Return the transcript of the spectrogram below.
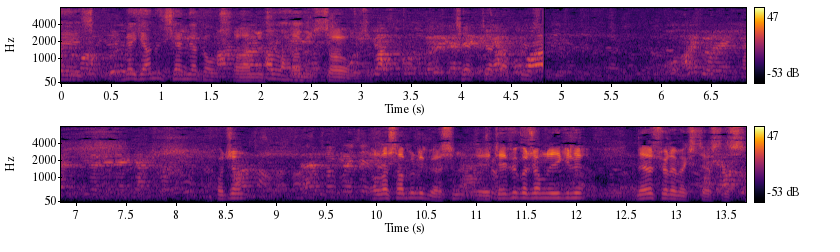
E, mekanı cennet olsun. Amin. Allah Amin. Sağ ol hocam. Çek çek Hocam Allah sabırlık versin. Ee, Tevfik hocamla ilgili neler söylemek istersiniz?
